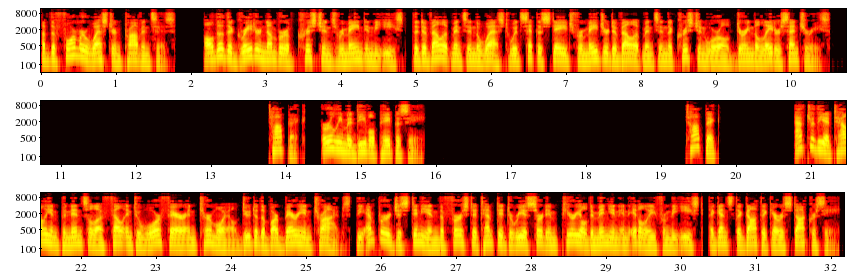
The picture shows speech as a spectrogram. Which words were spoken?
of the former Western provinces. Although the greater number of Christians remained in the East, the developments in the West would set the stage for major developments in the Christian world during the later centuries. Early medieval papacy Topic. After the Italian peninsula fell into warfare and turmoil due to the barbarian tribes, the Emperor Justinian I attempted to reassert imperial dominion in Italy from the east, against the Gothic aristocracy.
